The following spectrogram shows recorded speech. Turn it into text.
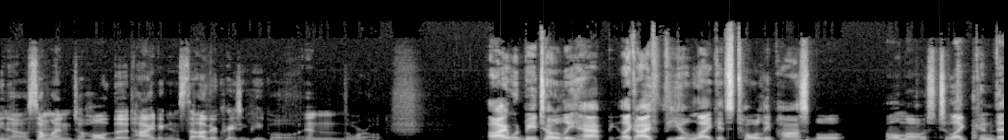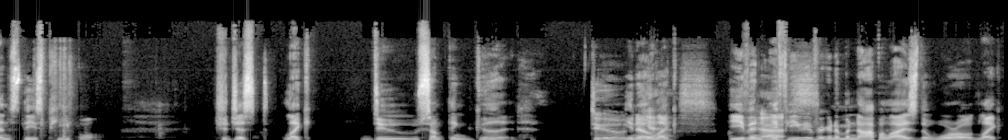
you know, someone to hold the tide against the other crazy people in the world. I would be totally happy. Like I feel like it's totally possible almost to like convince these people to just like do something good. Dude, You know, like, yes. Even if you Yes. ever going to monopolize the world, like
